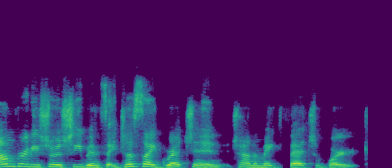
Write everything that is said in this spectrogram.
I'm pretty sure she been say just like Gretchen trying to make fetch work.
